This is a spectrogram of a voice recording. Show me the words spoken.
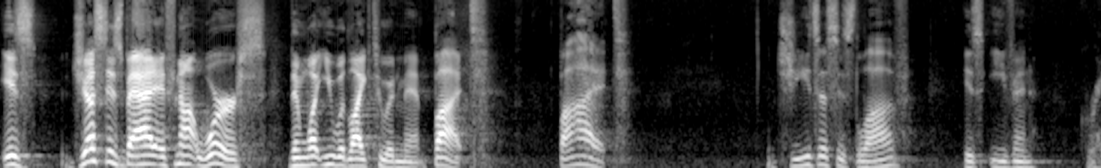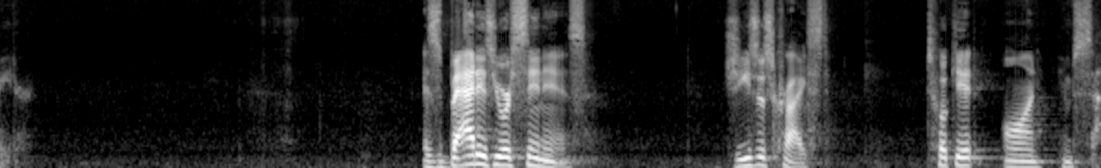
is just as bad, if not worse, than what you would like to admit. But, but, Jesus' love is even greater. As bad as your sin is, Jesus Christ took it on himself.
